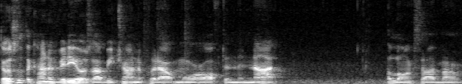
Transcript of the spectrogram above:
those are the kind of videos I'll be trying to put out more often than not, alongside my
